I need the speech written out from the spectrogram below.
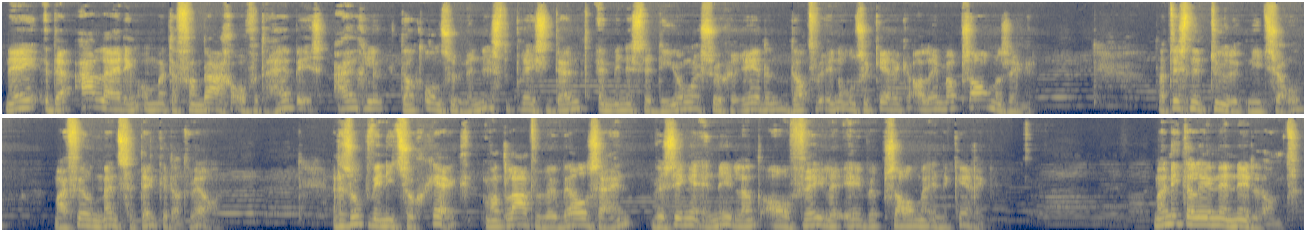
Nee, de aanleiding om het er vandaag over te hebben is eigenlijk dat onze minister-president en minister De Jonge suggereerden dat we in onze kerken alleen maar psalmen zingen. Dat is natuurlijk niet zo, maar veel mensen denken dat wel. En dat is ook weer niet zo gek, want laten we wel zijn, we zingen in Nederland al vele eeuwen psalmen in de kerk. Maar niet alleen in Nederland.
